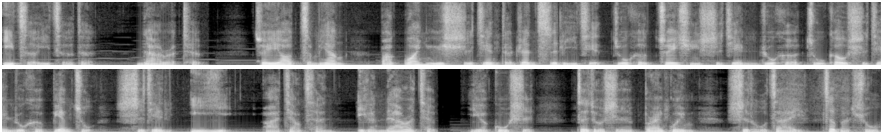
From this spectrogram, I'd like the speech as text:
一则一则的 narrative，所以要怎么样把关于时间的认知理解，如何追寻时间，如何足够时间，如何编组时间意义，把它讲成一个 narrative，一个故事，这就是 Brian Greene 试图在这本书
